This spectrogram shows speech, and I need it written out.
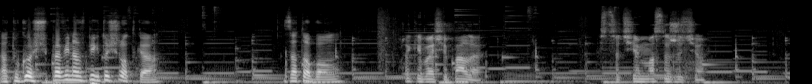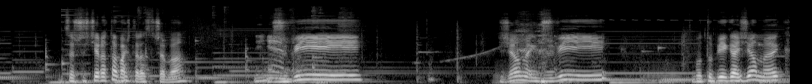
A tu gość prawie nam wbiegł do środka. Za tobą. Czekaj, bo ja się palę. Straciłem masę życia. Chcesz jeszcze ratować teraz trzeba? Nie, nie. Drzwi! Ziomek, drzwi! Bo tu biega ziomek.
